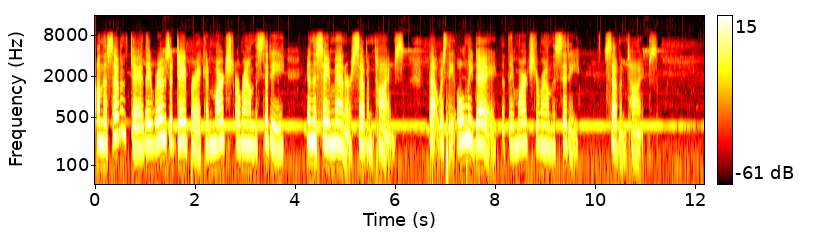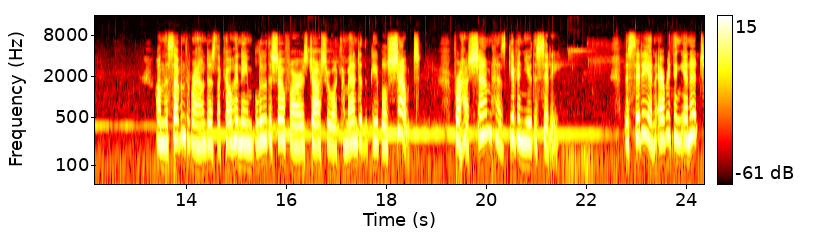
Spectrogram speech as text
On the seventh day they rose at daybreak and marched around the city in the same manner seven times. That was the only day that they marched around the city seven times. On the seventh round, as the Kohanim blew the shofars, Joshua commanded the people, Shout! For Hashem has given you the city. The city and everything in it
